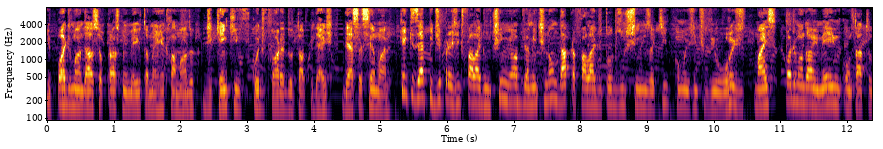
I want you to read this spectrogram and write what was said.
E pode mandar o seu próximo e-mail também reclamando de quem que ficou de fora do top 10 dessa semana. Quem quiser pedir pra gente falar de um time, obviamente não dá para falar de todos os times aqui, como a gente viu hoje, mas pode mandar um e-mail em contato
